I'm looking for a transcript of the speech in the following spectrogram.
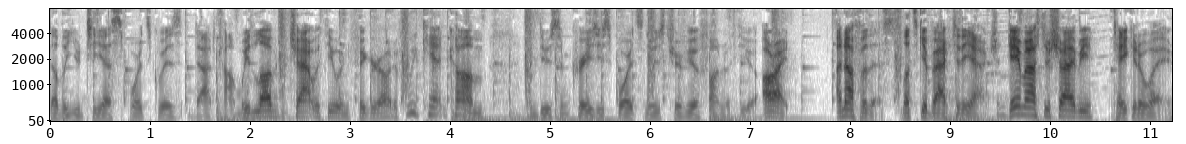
WTSSportsQuiz.com. We'd love to chat with you and figure out if we can't come and do some crazy sports news trivia fun with you. All right, enough of this. Let's get back to the action. Game Master Scheibe, take it away.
